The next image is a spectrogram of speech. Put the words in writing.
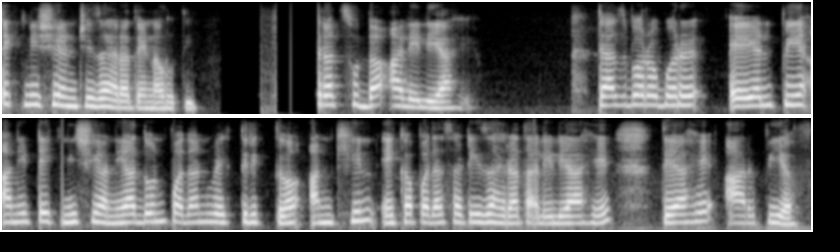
टेक्निशियनची जाहिरात येणार होती. जाहिरात सुद्धा आलेली आहे. त्याचबरोबर ए एल पी आणि टेक्निशियन या दोन पदांव्यतिरिक्त आणखीन एका पदासाठी जाहिरात आलेली आहे. ते आहे R P F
